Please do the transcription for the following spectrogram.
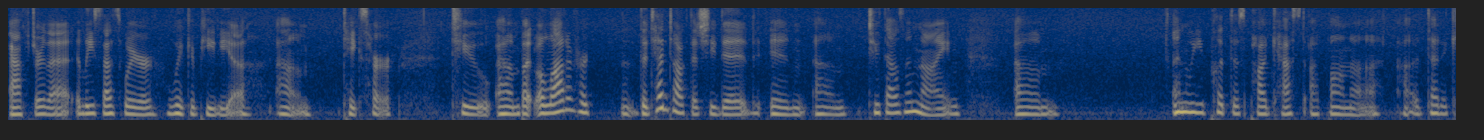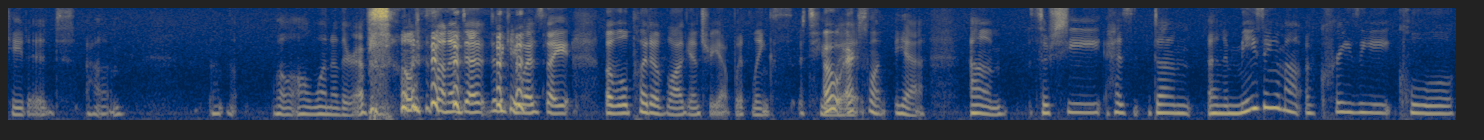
after that. At least that's where Wikipedia um, takes her to. Um, but a lot of her, the TED talk that she did in um, 2009, um, and we put this podcast up on a, a dedicated, um, well, all one other episode is on a dedicated website, but we'll put a blog entry up with links to Oh, it. excellent. Yeah. Um, so she has done an amazing amount of crazy, cool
